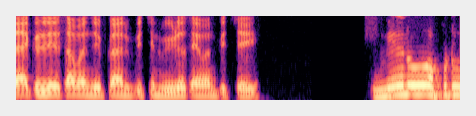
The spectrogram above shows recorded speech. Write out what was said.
ట్యాకిల్ చేసామని చెప్పి అనిపించిన వీడియోస్ ఏమనిపించాయి? నేను అప్పుడు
